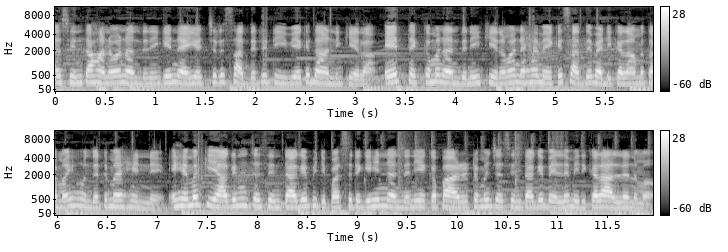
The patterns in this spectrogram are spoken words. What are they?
ජසින්තා අහනවා නන්දනීගේ නැයි එච්චර සද්දෙට ටීවී එක දාන්න කියලා. ඒත් එක්කම නන්දනී කියනවා නැහැ මේකේ සද්ද වැඩි කළාම තමයි හොඳටම ඇහෙන්නේ. එහෙම කියාගෙන ජසින්තාගේ පිටිපස්සට ගිහින් නන්දනී එක පාරටම ජසින්තාගේ බෙල්ල මිරිකලා අල්ලනවා.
